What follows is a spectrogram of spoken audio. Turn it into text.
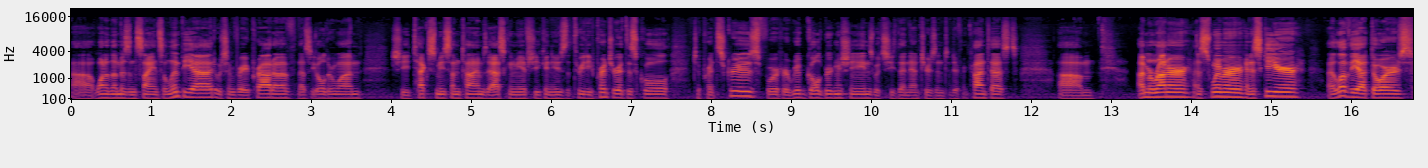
Uh, one of them is in Science Olympiad, which I'm very proud of. That's the older one. She texts me sometimes asking me if she can use the 3D printer at the school to print screws for her Rube Goldberg machines, which she then enters into different contests. Um, I'm a runner, a swimmer, and a skier. I love the outdoors.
